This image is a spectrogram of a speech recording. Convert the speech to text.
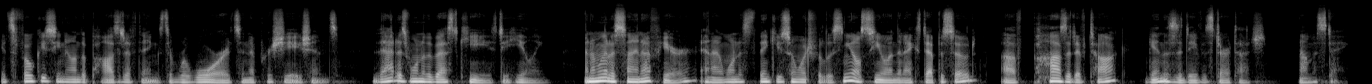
it's focusing on the positive things, the rewards and appreciations. That is one of the best keys to healing. And I'm going to sign off here, and I want to thank you so much for listening. I'll see you on the next episode of Positive Talk. Again, this is David StarrTouch. Namaste.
